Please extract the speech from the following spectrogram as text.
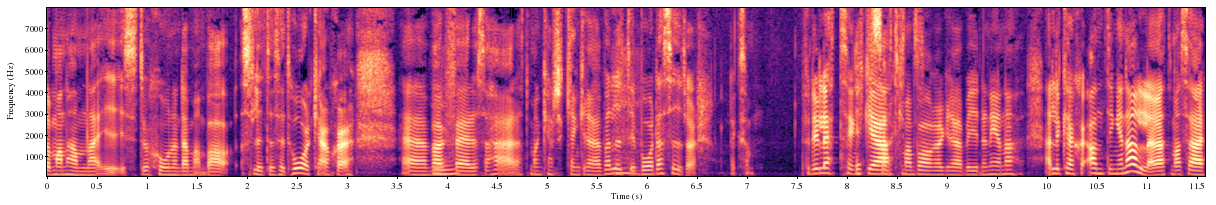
om man hamnar i situationer där man bara sliter sitt hår kanske. Eh, varför mm. är det så här? Att man kanske kan gräva lite mm. i båda sidor. Liksom. För det är lätt tänker jag att man bara gräver i den ena, eller kanske antingen eller, att man så här,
